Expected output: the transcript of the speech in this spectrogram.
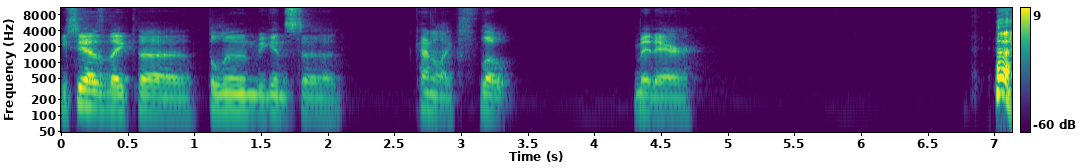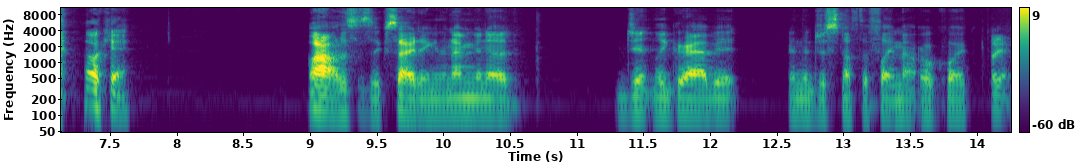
You see, as like the balloon begins to kind of like float midair. okay. Wow, this is exciting. And then I'm gonna gently grab it and then just snuff the flame out real quick. Okay.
